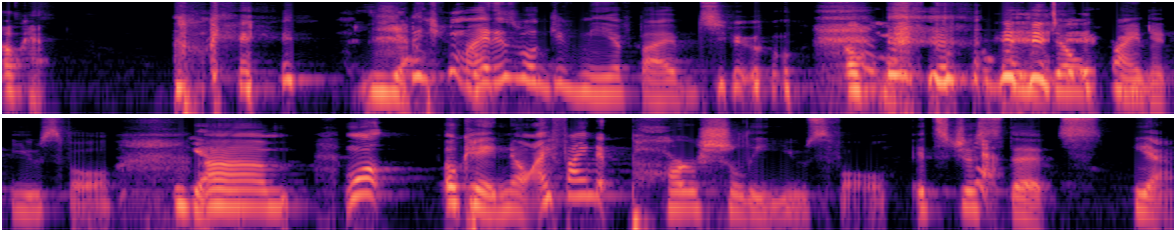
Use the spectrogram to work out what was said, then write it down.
okay, okay. yeah, you might as well give me a five too. okay, I don't find it useful. Yeah. Um. Well, okay. No, I find it partially useful. It's just that. Yeah.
